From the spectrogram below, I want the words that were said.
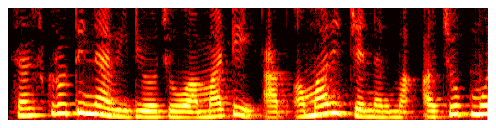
સંસ્કૃતિના વીડિયો જોવા માટે આપ અમારી ચેનલમાં અચૂક મુલાકાત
